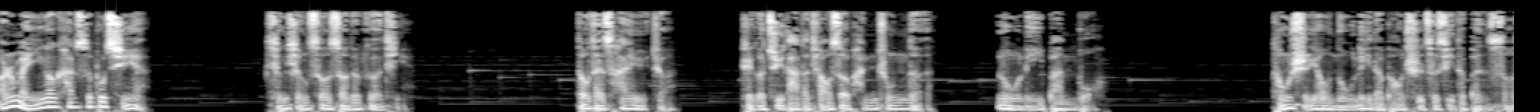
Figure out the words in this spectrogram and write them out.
而每一个看似不起眼、形形色色的个体，都在参与着这个巨大的调色盘中的陆离斑驳，同时又努力的保持自己的本色。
